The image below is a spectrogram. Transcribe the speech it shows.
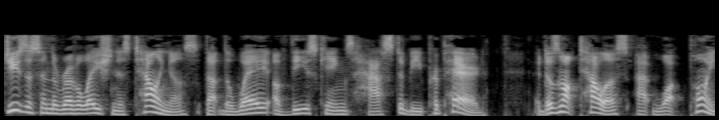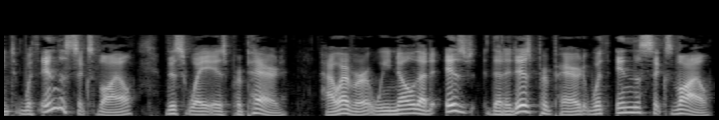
Jesus in the Revelation is telling us that the way of these kings has to be prepared. It does not tell us at what point within the sixth vial this way is prepared. However, we know that it is, that it is prepared within the sixth vial,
